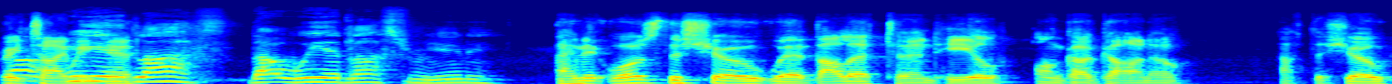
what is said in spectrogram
that timing weird here. lass. That weird lass from uni. And it was the show where Balor turned heel on Gargano. After the show,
